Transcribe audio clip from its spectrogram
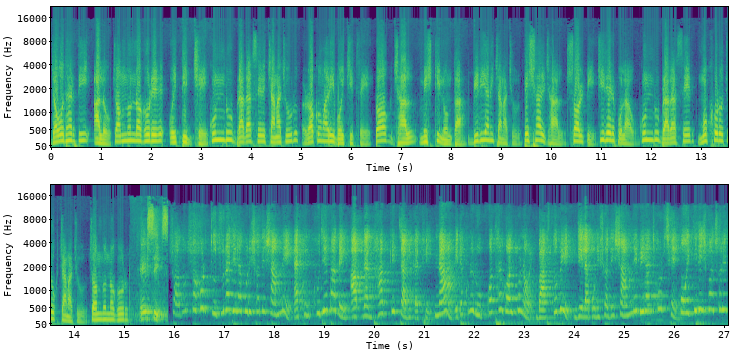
Jagadhatri আলো চন্দননগরের ঐতিহ্যে কুন্ডু ব্রাদার্সের চানাচুর রকমারি বৈচিত্র্যে টক ঝাল মিষ্টি নোনতা বিরিয়ানি চানাচুর স্পেশাল ঝাল সল্টি চিড়ের পোলাও কুন্ডু ব্রাদার্সের মুখরোচক চানাচুর চন্দননগর এইট সিক্স সদর শহর চুচুড়া জেলা পরিষদের সামনে এখন খুঁজে পাবেন আপনার ভাগ্যের চাবিকাঠি। না এটা কোনো রূপকথার গল্প নয়। বাস্তবে জেলা পরিষদের সামনে বিরাজ করছে পঁয়ত্রিশ বছরের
